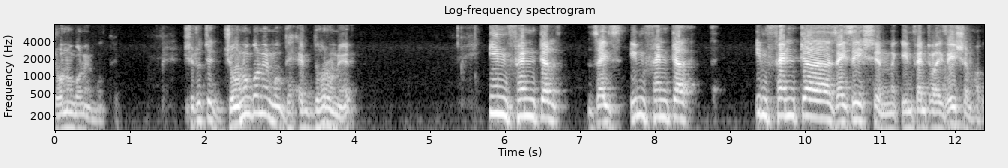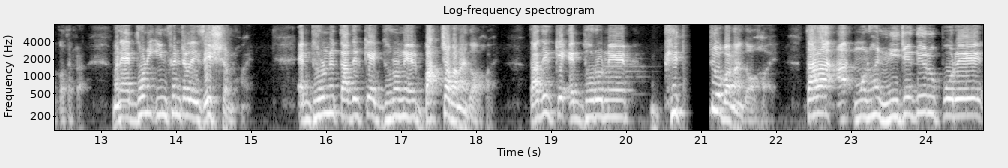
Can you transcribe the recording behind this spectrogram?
জনগণের মধ্যে। সেটা হচ্ছে জনগণের মধ্যে এক ধরনের ইনফ্যান্টালাইজেশন হবে কথাটা। মানে এক ধরনের ইনফ্যান্টালাইজেশন হয়। এক ধরনের তাদেরকে এক ধরনের বাচ্চা বানায় দেওয়া হয়। তাদেরকে এক ধরনের ভীত বানায় দেওয়া হয়। তারা মনে হয় নিজেদের উপরে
